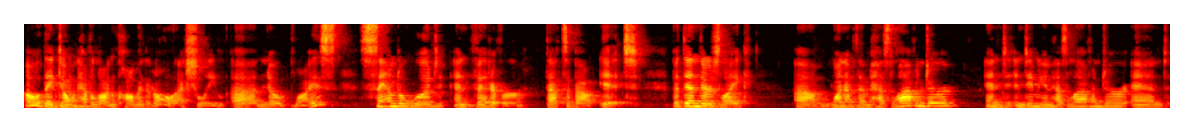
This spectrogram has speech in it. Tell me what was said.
Oh, they don't have a lot in common at all, actually, uh, note wise. Sandalwood and vetiver. That's about it. But then there's like um, one of them has lavender, and Endymion has lavender, and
